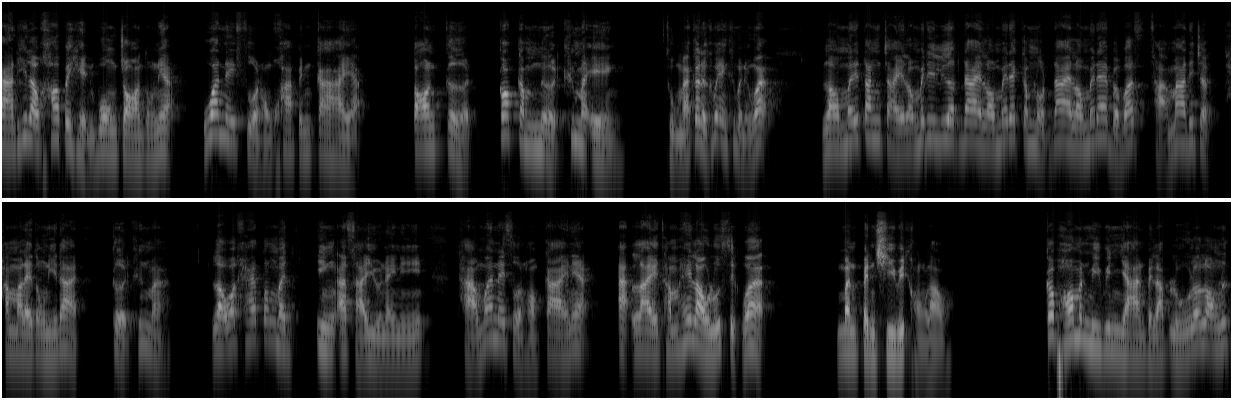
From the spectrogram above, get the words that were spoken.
การที่เราเข้าไปเห็นวงจรตรงเนี้ย ว่าในส่วนของความเป็นกายอะตอนเกิดก็กำเนิดขึ้นมาเอง ถูกไหมกำเนิดขึ้นมาเองคือหมายถึงว่า เราไม่ได้ตั้งใจเราไม่ได้เลือกได้ เราไม่ได้กำหนดได้ เราไม่ได้แบบว่าสามารถที่จะทำอะไรตรงนี้ได้ เกิดขึ้นมา เราว่าแค่ต้องมาอิงอาศัยอยู่ในนี้ ถามว่าในส่วนของกายเนี่ย อะไรทำให้เรารู้สึกว่ามันเป็นชีวิตของเรา ก็เพราะมันมีวิญญาณไปรับรู้แล้วลองนึก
